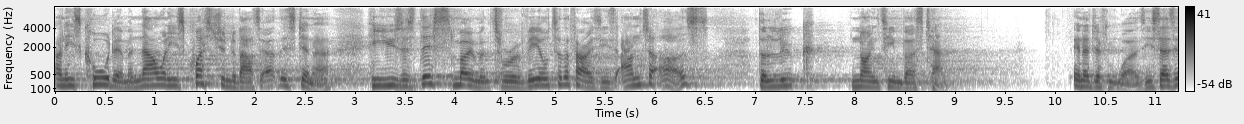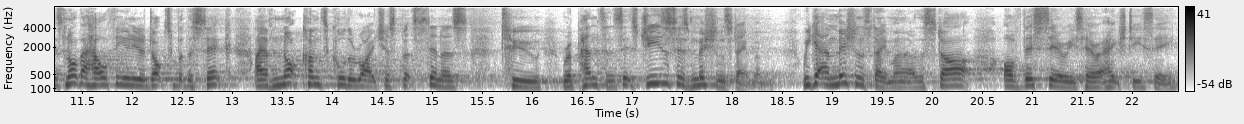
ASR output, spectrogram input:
and he's called him. And now, when he's questioned about it at this dinner, he uses this moment to reveal to the Pharisees and to us the Luke 19, verse 10. In a different words, he says, It's not the healthy you need a doctor, but the sick. I have not come to call the righteous, but sinners to repentance. It's Jesus' mission statement. We get a mission statement at the start of this series here at HTC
